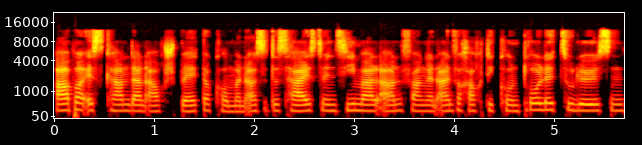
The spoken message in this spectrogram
aber es kann dann auch später kommen. Also das heißt, wenn Sie mal anfangen, einfach auch die Kontrolle zu lösen,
